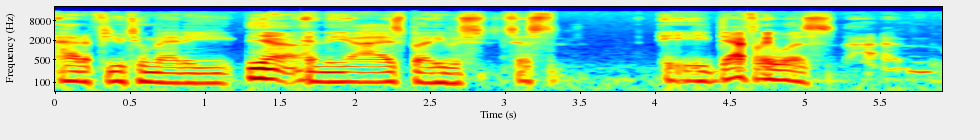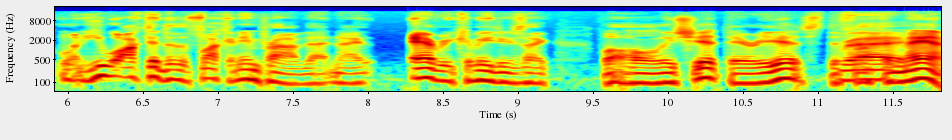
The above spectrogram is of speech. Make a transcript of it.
had a few too many Yeah. in the eyes, but he was just he definitely was. uh, When he walked into the fucking improv that night, every comedian was like, "Well, holy shit, there he is, the Right. fucking man."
